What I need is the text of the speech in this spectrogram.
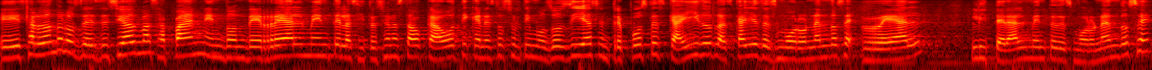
Eh, saludándolos desde Ciudad Mazapán, en donde realmente la situación ha estado caótica en estos últimos dos días, entre postes caídos, las calles desmoronándose, real, literalmente desmoronándose,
